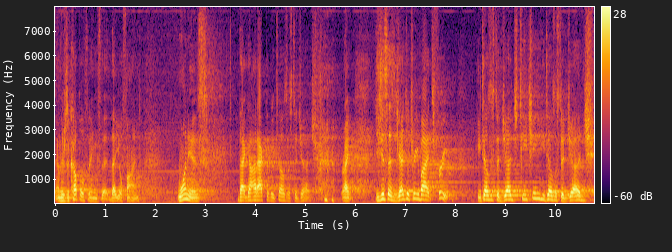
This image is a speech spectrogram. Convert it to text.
And there's a couple of things that, that you'll find. One is that God actively tells us to judge, right? He just says, judge a tree by its fruit. He tells us to judge teaching, He tells us to judge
